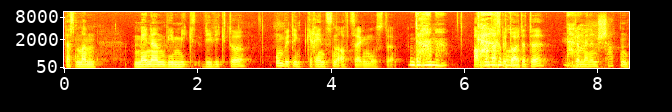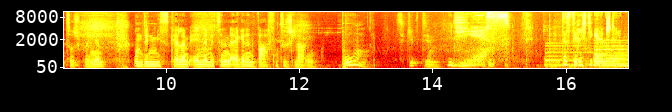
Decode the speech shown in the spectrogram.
dass man Männern wie, Mik wie Victor unbedingt Grenzen aufzeigen musste. Drama. Auch wenn das bedeutete, über meinen Schatten zu springen, um den Mistkerl am Ende mit seinen eigenen Waffen zu schlagen. Boom! Sie gibt ihm. Yes. Das ist die richtige Einstellung.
